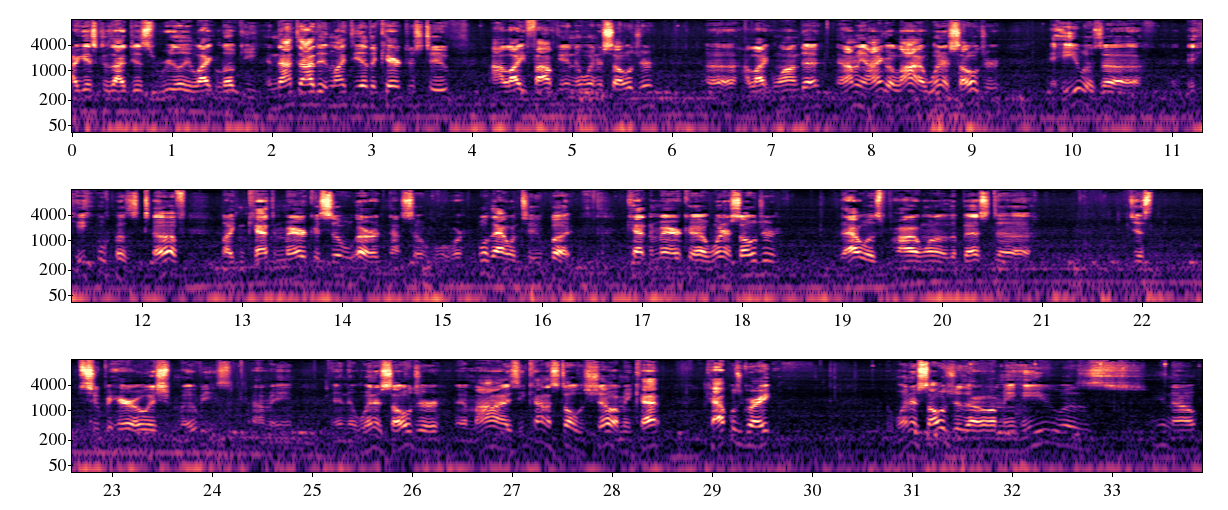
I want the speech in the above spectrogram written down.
I guess because I just really like Loki. And not that I didn't like the other characters too. I like Falcon and Winter Soldier. Uh, I like Wanda. And I mean, I ain't to lie, Winter Soldier, he was, uh, he was tough. Like in Captain America Civil, or not Civil War. Well, that one too. But Captain America Winter Soldier, that was probably one of the best uh, just superhero-ish movies. I mean, and the Winter Soldier, in my eyes, he kind of stole the show. I mean, Cap Cap was great. The Winter Soldier, though, I mean, he was, you know,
